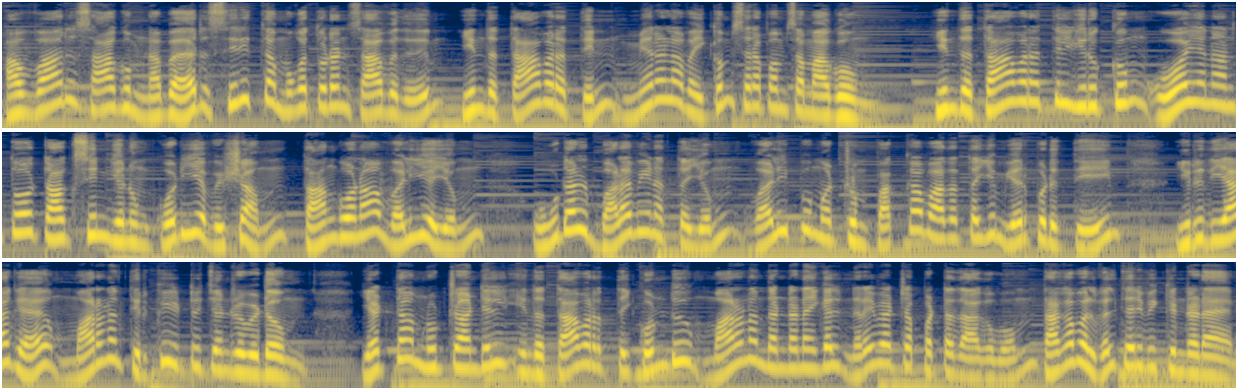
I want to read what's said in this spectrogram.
அவ்வாறு சாகும் நபர் சிரித்த முகத்துடன் சாவது இந்த தாவரத்தின் மிரள வைக்கும் சிறப்பம்சமாகும். இந்த தாவரத்தில் இருக்கும் ஓயனான்தோ டாக்சின் எனும் கொடிய விஷம் தாங்கோனா வலியையும் உடல் பலவீனத்தையும் வலிப்பு மற்றும் பக்கவாதத்தையும் ஏற்படுத்தி இறுதியாக மரணத்திற்கு இட்டு சென்றுவிடும். எட்டாம் நூற்றாண்டில் இந்த தாவரத்தை கொண்டு மரண தண்டனைகள் நிறைவேற்றப்பட்டதாகவும் தகவல்கள் தெரிவிக்கின்றன.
